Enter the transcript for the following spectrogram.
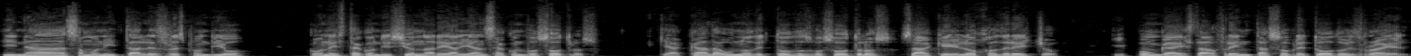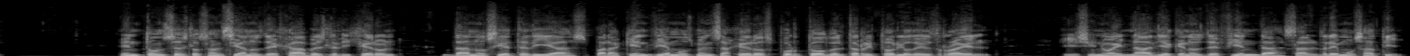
Y Naas Amonita les respondió, Con esta condición haré alianza con vosotros, que a cada uno de todos vosotros saque el ojo derecho, y ponga esta afrenta sobre todo Israel. Entonces los ancianos de Jabes le dijeron, Danos siete días para que enviemos mensajeros por todo el territorio de Israel, y si no hay nadie que nos defienda, saldremos a ti.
